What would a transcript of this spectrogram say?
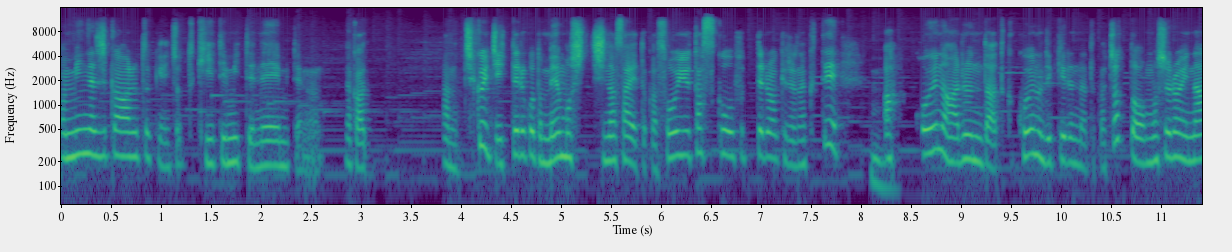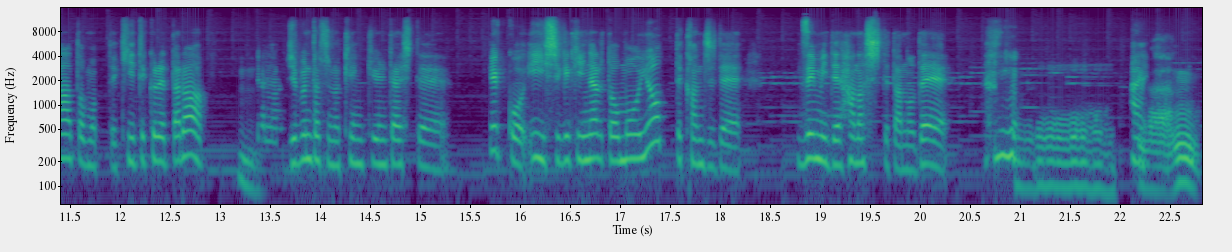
あ、みんな時間ある時にちょっと聞いてみてねみたいな。なんかあの逐一言ってることメモししなさいとかそういうタスクを振ってるわけじゃなくて、うん。あこういうのあるんだとかこういうのできるんだとかちょっと面白いなと思って聞いてくれたらうん。あの自分たちの研究に対して結構いい刺激になると思うよって感じでゼミで話してたので。はい。なん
